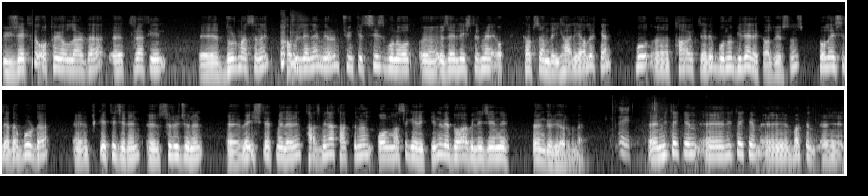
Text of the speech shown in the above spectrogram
ücretli otoyollarda e, trafiğin e, durmasını kabullenemiyorum. Çünkü siz bunu e, özelleştirme kapsamında ihaleye alırken bu e, taahhütleri bunu bilerek alıyorsunuz. Dolayısıyla da burada e, tüketicinin, e, sürücünün e, ve işletmelerin tazminat hakkının olması gerektiğini ve doğabileceğini öngörüyorum ben. Evet. E, nitekim e, nitekim e, bakın e,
